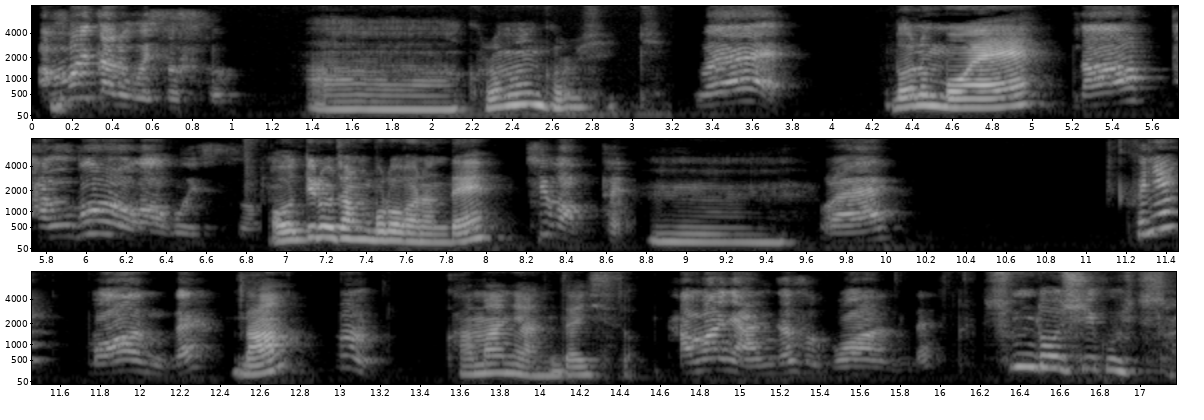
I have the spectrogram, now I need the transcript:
앞머리 자르고 있었어 아 그러면 그럴 수 있지. 왜? 너는 뭐해? 나 장 보러 가고 있어 어디로 장 보러 가는데? 집 앞에 음 왜? 그냥 뭐 하는데? 나? 응. 가만히 앉아 있어. 가만히 앉아서 뭐 하는데? 숨도 쉬고 있어.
